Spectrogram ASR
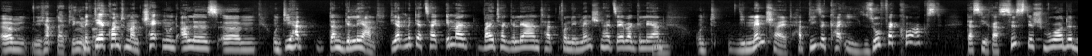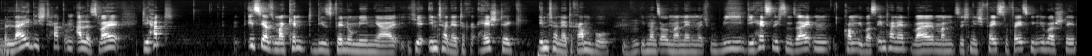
Ähm, Ich hab da klingelt mit was. der konnte man chatten und alles. Ähm, und die hat dann gelernt. Die hat mit der Zeit immer weiter gelernt, hat von den Menschen halt selber gelernt. Mhm. Und die Menschheit hat diese KI so verkorkst, dass sie rassistisch wurde, Mhm. beleidigt hat und alles. Weil die hat, ist ja so, man kennt dieses Phänomen ja, hier Internet, Hashtag Internet Rambo, Mhm. wie man es auch immer nennen möchte. Wie die hässlichsten Seiten kommen übers Internet, weil man sich nicht face to face gegenübersteht.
